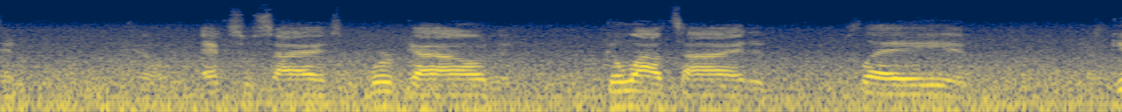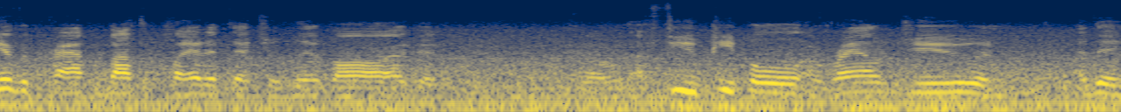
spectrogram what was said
And, you know, exercise, and work out, and go outside and play, and you know, give a crap about the planet that you live on, and, you know, a few people around you, and, and then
